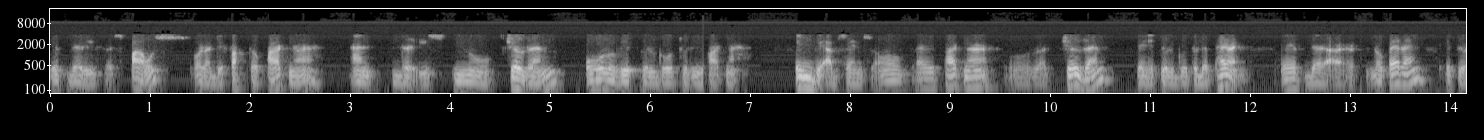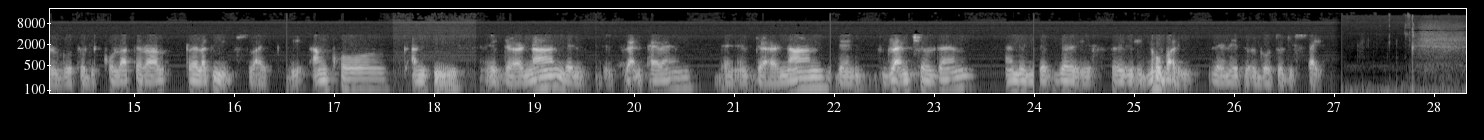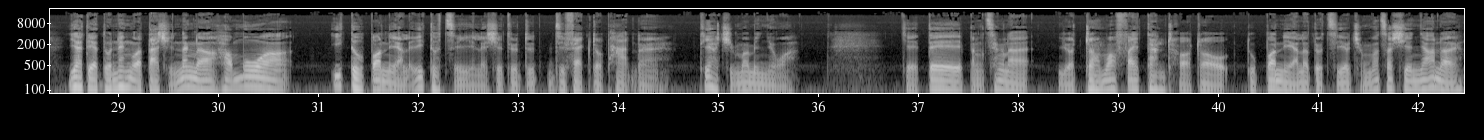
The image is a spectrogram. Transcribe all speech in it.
If there is a spouse or a de facto partner and there is no children, all of it will go to the partner. In the absence of a partner or a children, then it will go to the parent. If there are no parents, it will go to the collateral relatives like the uncle, aunties. If there are none, then the grandparents, Then if there are none, then grandchildren. And then if there is really nobody, then it will go to the state. Giờ thì tôi nâng vào ta chỉ nâng là họ mua ít tu bao nhiêu là ít tu gì là chỉ tu de facto partner thì họ chỉ mua mình nhiều. Chỉ để bằng chăng là yo cho mà phải tan trò trò tu bao nhiêu là tu gì chúng mà sẽ xuyên nhau rồi.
